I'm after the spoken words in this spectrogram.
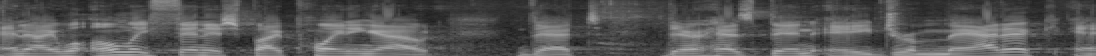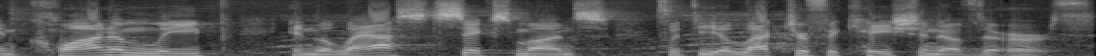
And I will only finish by pointing out that there has been a dramatic and quantum leap in the last six months with the electrification of the earth.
